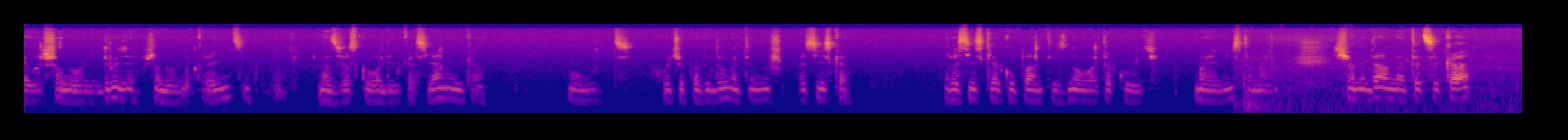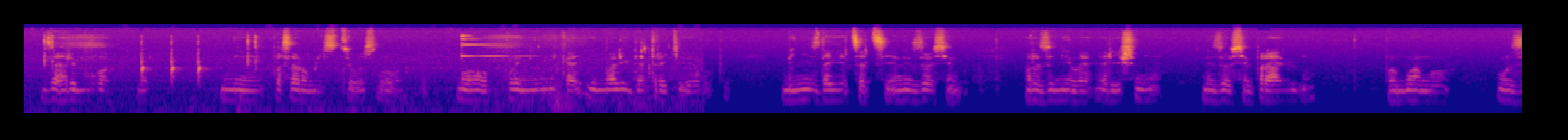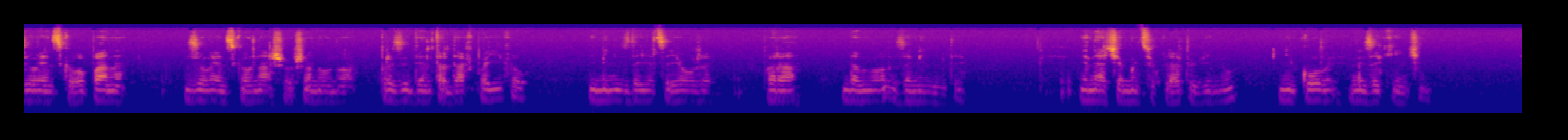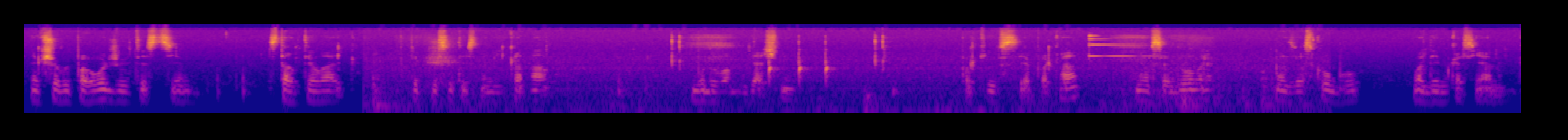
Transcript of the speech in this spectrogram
Вітаю вас, шановні друзі, шановні українці. На зв'язку Вадим Касьяненко. От, хочу повідомити, ну, що російська, російські окупанти знову атакують моє місто. Моє. Що недавно ТЦК загребло, не посоромлюсь цього слова, мого племінника інваліда третьої групи. Мені здається, це не зовсім розуміле рішення, не зовсім правильне по-моєму, у Зеленського пана Зеленського, нашого шановного президента, дах поїхав. І мені здається, його вже пора давно замінити. Іначе ми цю кляту війну ніколи не закінчимо. Якщо ви погоджуєтесь з цим, ставте лайк, підписуйтесь на мій канал. Буду вам вдячний. Поки все пока. На все добре. На зв'язку був Вадим Касьяненко.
